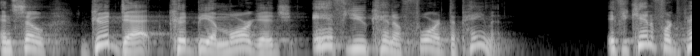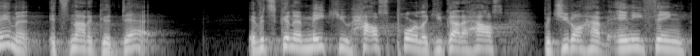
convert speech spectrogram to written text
And so, good debt could be a mortgage if you can afford the payment. If you can't afford the payment, it's not a good debt. If it's gonna make you house poor, like you've got a house, but you don't have anything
